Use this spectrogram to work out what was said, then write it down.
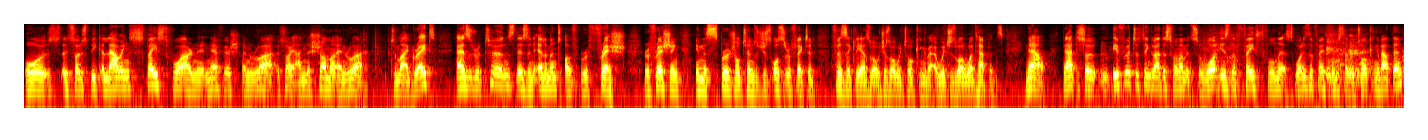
or so to speak, allowing space for our nefesh and ruach, sorry, our neshama and ruach to migrate. As it returns, there's an element of refresh, refreshing in the spiritual terms, which is also reflected physically as well, which is what we're talking about, which is what, what happens. Now, that so if we're to think about this for a moment, so what is the faithfulness? What is the faithfulness that we're talking about then?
